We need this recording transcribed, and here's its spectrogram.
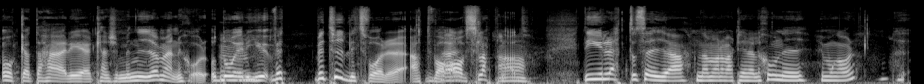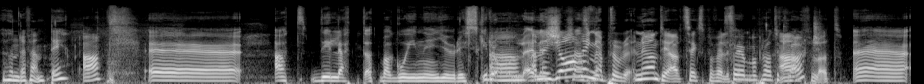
och att det här är kanske med nya människor och då är det ju betydligt svårare att vara avslappnad. Ja. Det är ju lätt att säga när man har varit i en relation i, hur många år? 150. Eh, att det är lätt att bara gå in i en djurisk roll. Ja. Ja, Eller men jag har inga problem, nu har inte jag haft sex på väldigt Får jag bara prata Ja, klart? förlåt. Eh,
